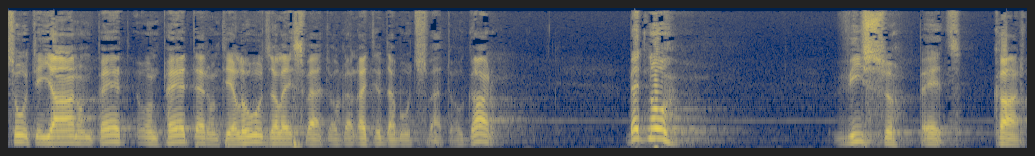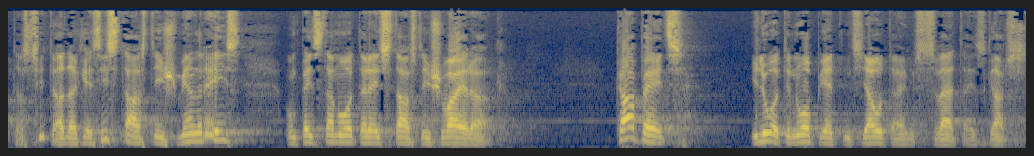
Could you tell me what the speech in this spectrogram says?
sūtīja Jānu un, Pēt, un Pēteru, un tie lūdza, lai, svēto, lai tie dabūtu svēto garu. Bet, nu, visu pēc kārtas. Citādāk es izstāstīšu vienreiz, un pēc tam otrreiz stāstīšu vairāk. Kāpēc ir ļoti nopietns jautājums svētais gars?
